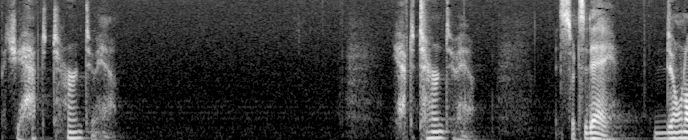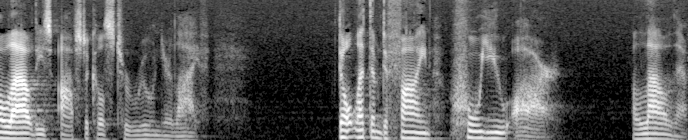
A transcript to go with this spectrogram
But you have to turn to Him. You have to turn to Him. So today, don't allow these obstacles to ruin your life. Don't let them define who you are. Allow them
